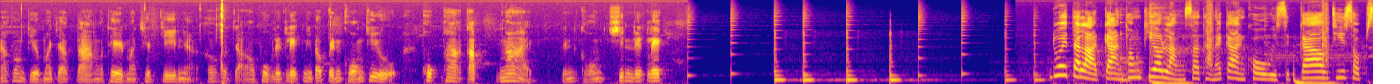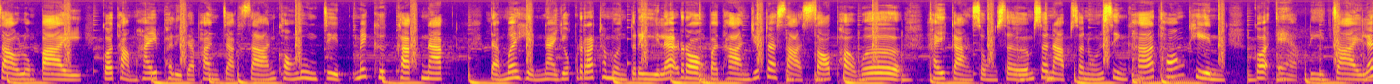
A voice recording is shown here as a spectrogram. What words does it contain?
นักท่องเที่ยวมาจากต่างประเทศมาเช่นจีนเนี่ยเขาก็จะเอาพวกเล็ก ๆ นี่เราเป็นของที่พกพากลับง่าย เป็นของชิ้นเล็ก ๆ ด้วยตลาดการท่องเที่ยวหลังสถานการณ์โควิด -19 ที่ซบเซาลงไป ก็ทำให้ผลิตภัณฑ์จากสารของลุงจิตไม่คึกคักนัก แต่เมื่อเห็นนายกรัฐมนตรีและรองประธานยุทธศาสตร์ซอฟต์พาวเวอร์ให้การส่งเสริมสนับสนุนสินค้าท้องถิ่น ก็แอบดีใจและ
